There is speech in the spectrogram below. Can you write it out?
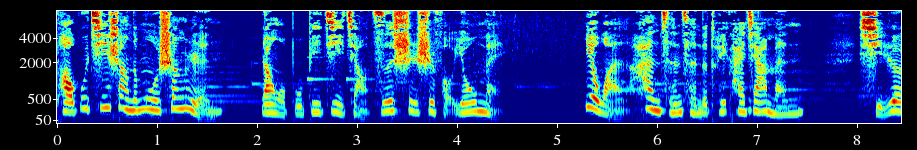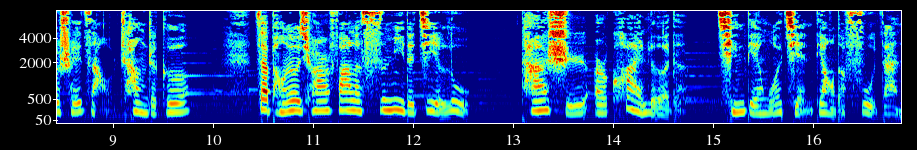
跑步机上的陌生人让我不必计较姿势是否优美。夜晚，汗涔涔的推开家门，洗热水澡，唱着歌，在朋友圈发了私密的记录，踏实而快乐的清点我减掉的负担。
